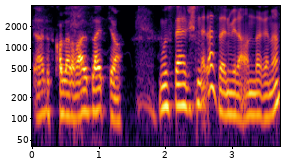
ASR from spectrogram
Ja, das Kollateral bleibt ja. Muss der halt schneller sein wie der andere, ne?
